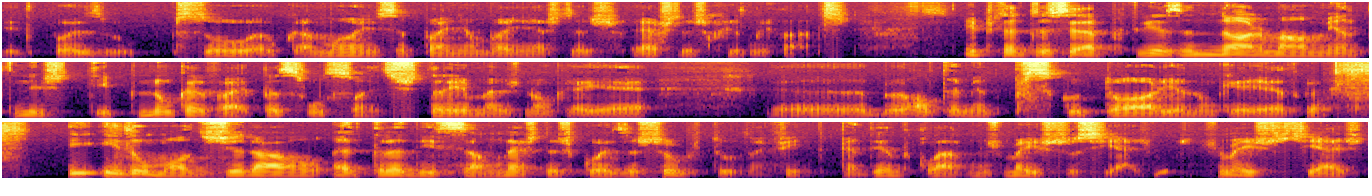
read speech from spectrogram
e depois o Pessoa, o Camões apanham bem estas, estas realidades. E, portanto, a sociedade portuguesa normalmente, neste tipo, nunca vai para soluções extremas, nunca é uh, altamente persecutória, nunca é. E, e, de um modo geral, a tradição nestas coisas, sobretudo, enfim, dependendo, claro, nos meios sociais, mas nos meios sociais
